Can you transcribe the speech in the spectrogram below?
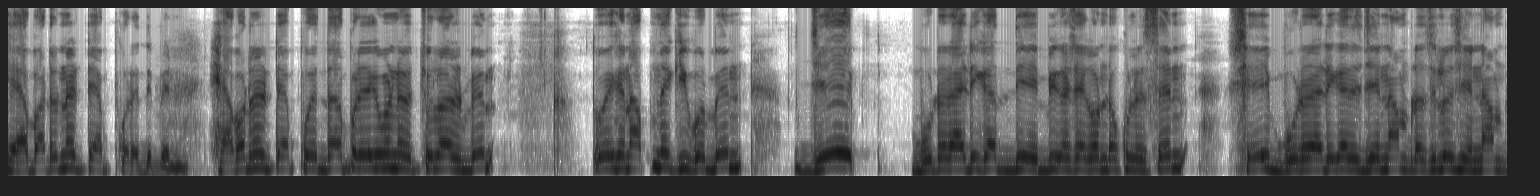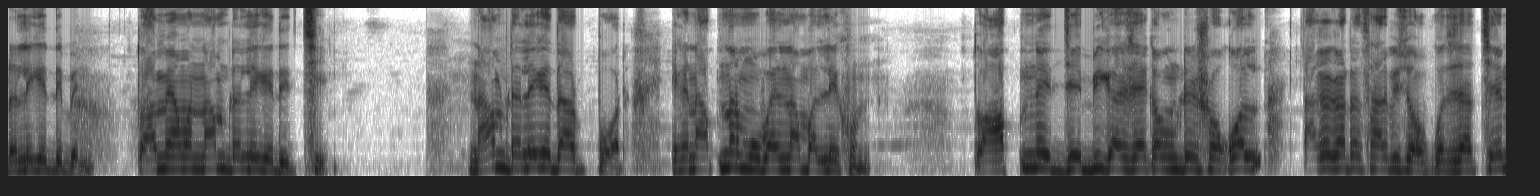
হ্যা বাটনে ট্যাপ করে দেবেন। হ্যাঁ বাটনে ট্যাপ করে দেওয়ার পরে এখানে চলে আসবে, তো এখানে আপনি কি করবেন? যে ভোটার আইডি কার্ড দিয়ে বিকাশ অ্যাকাউন্টটা খুলেছেন, সেই ভোটার আইডি কার্ডে যে নামটা ছিল, সেই নামটা লিখে দিবেন। তো আমি আমার নামটা লিখে দিচ্ছি। নামটা লিখে দেওয়ার পর এখানে আপনার মোবাইল নাম্বার লিখুন। তো আপনি যে বিকাশ অ্যাকাউন্টে সকল টাকা কাটা সার্ভিস অফ করতে যাচ্ছেন,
